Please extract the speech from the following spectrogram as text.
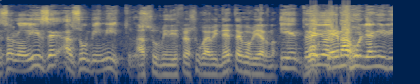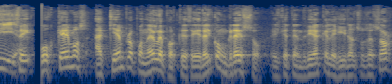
Se lo dice a su ministro. A su ministro, a su gabinete de gobierno. Y entre ellos está Julián Iría. Sí, busquemos a quién proponerle, porque sería el Congreso el que tendría que elegir al sucesor.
